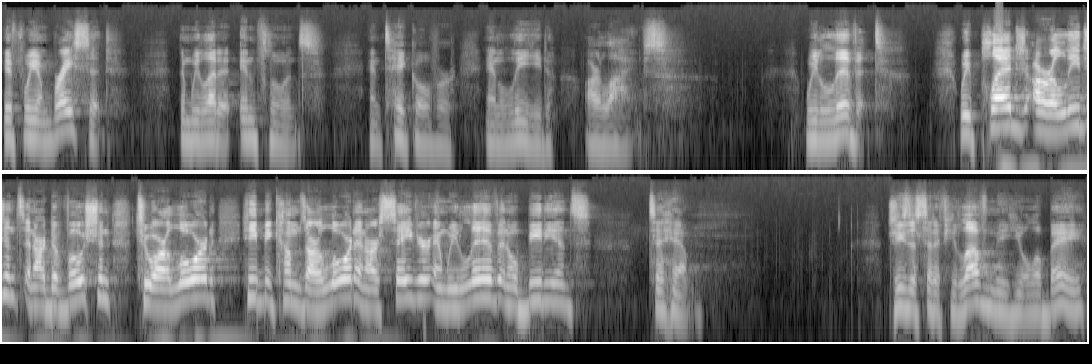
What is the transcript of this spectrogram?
If we embrace it, then we let it influence and take over and lead our lives. We live it. We pledge our allegiance and our devotion to our Lord. He becomes our Lord and our Savior, and we live in obedience to Him. Jesus said, If you love me, you'll obey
